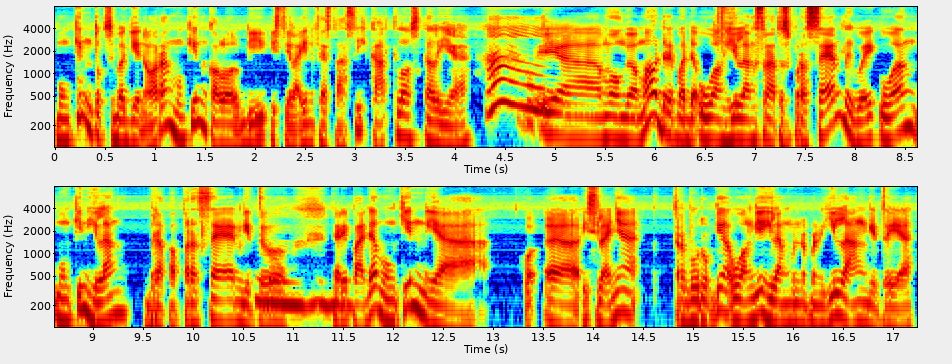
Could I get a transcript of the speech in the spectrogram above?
mungkin untuk sebagian orang mungkin kalau di istilah investasi cut loss kali ya. Ah. Iya, mau nggak mau daripada uang hilang 100%, lebih baik uang mungkin hilang berapa persen gitu. Hmm. Daripada mungkin ya eh, istilahnya terburuknya uang dia hilang benar-benar hilang gitu ya.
